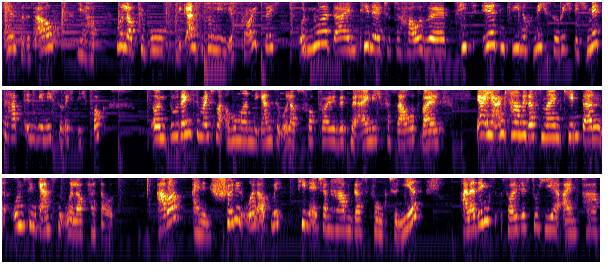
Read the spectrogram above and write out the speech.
kennst du das auch. Ihr habt Urlaub gebucht, die ganze Familie freut sich und nur dein Teenager zu Hause zieht irgendwie noch nicht so richtig mit, hat irgendwie nicht so richtig Bock. Und du denkst dir manchmal, oh Mann, die ganze Urlaubsvorfreude wird mir eigentlich versaut, weil ja, ich Angst habe, dass mein Kind dann uns den ganzen Urlaub versaut. Aber einen schönen Urlaub mit Teenagern haben, das funktioniert. Allerdings solltest du hier ein paar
